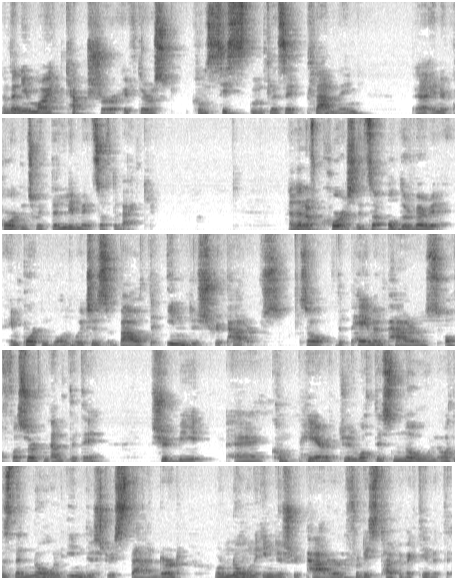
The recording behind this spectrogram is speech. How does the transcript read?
and then you might capture if there's consistent, let's say, planning uh, in accordance with the limits of the bank. And then, of course, it's another very important one, which is about the industry patterns. So the payment patterns of a certain entity should be uh, compared to what is known, what is the known industry standard or known industry pattern for this type of activity.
